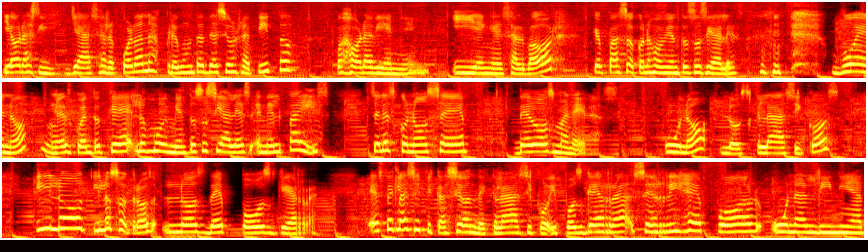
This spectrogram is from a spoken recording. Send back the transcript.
Y ahora sí, ya se recuerdan las preguntas de hace un ratito, pues ahora vienen. ¿Y en El Salvador? ¿Qué pasó con los movimientos sociales? bueno, les cuento que los movimientos sociales en el país se les conoce de dos maneras. Uno, los clásicos, y, los otros, los de posguerra. Esta clasificación de clásico y posguerra se rige por una línea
